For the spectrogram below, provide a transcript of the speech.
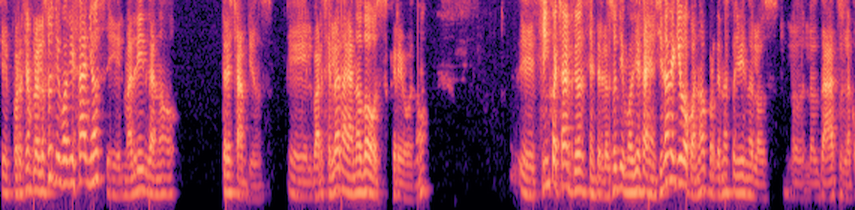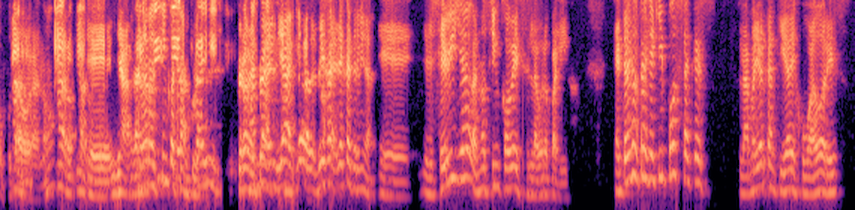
Eh, por ejemplo, en los últimos 10 años, el Madrid ganó tres Champions. El Barcelona ganó dos, creo, ¿no? Eh, cinco Champions entre los últimos 10 años. Si no me equivoco, ¿no? Porque no estoy viendo los, los, los datos, la computadora, ¿no? Claro, claro. Eh, ya, Pero ganaron cinco Champions. ahí. Pero espera, ya, claro, deja, deja terminar. Eh, el Sevilla ganó cinco veces la Europa League. Entre esos tres equipos saques la mayor cantidad de jugadores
